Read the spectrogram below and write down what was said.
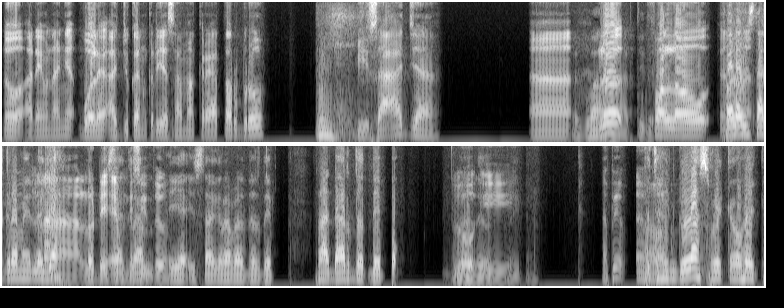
Tuh, ada yang nanya boleh ajukan kerja sama kreator, Bro? Wih, Bisa aja. Gua lu ngerti deh. follow eh, follow Instagramnya aja Nah, lo DM di Instagram situ. iya Instagram Brother Tip radar.depok. Oh, iya. Tapi eh, Pecahin gelas WK WK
